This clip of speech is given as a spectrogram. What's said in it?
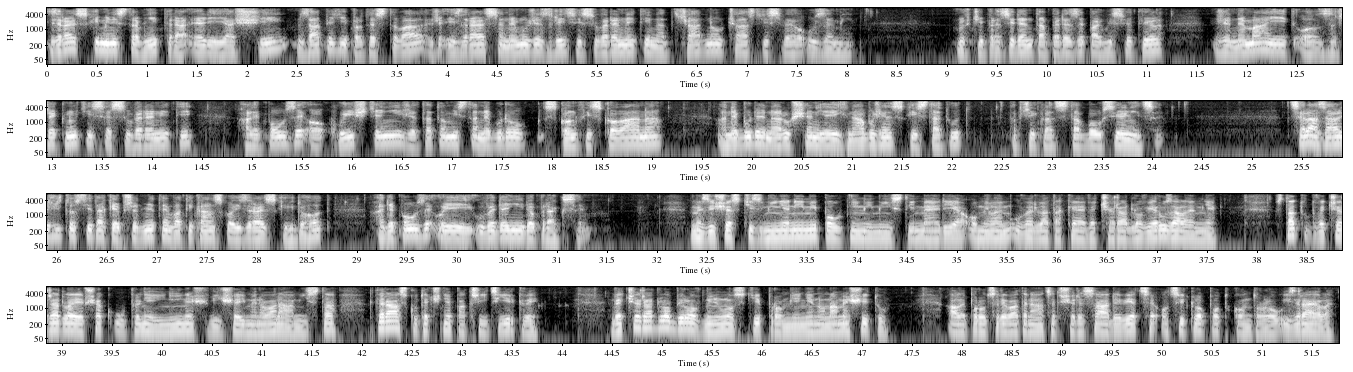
Izraelský ministr vnitra Eli Jaši v zápětí protestoval, že Izrael se nemůže zříci suverenity nad žádnou částí svého území. Mluvčí prezidenta Pereze pak vysvětlil, že nemá jít o zřeknutí se suverenity, ale pouze o ujištění, že tato místa nebudou skonfiskována a nebude narušen jejich náboženský statut, například stavbou silnice. Celá záležitost je také předmětem vatikánsko-izraelských dohod a jde pouze o její uvedení do praxe. Mezi šesti zmíněnými poutními místy média omylem uvedla také večeradlo v Jeruzalémě, Statut večeřadla je však úplně jiný než výše jmenovaná místa, která skutečně patří církvi. Večeřadlo bylo v minulosti proměněno na mešitu, ale po roce 1969 se ocitlo pod kontrolou Izraele.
